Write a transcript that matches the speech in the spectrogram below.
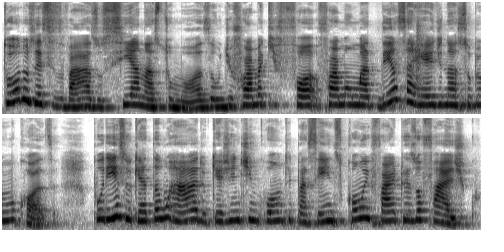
Todos esses vasos se anastomosam de forma que fo formam uma densa rede na submucosa. Por isso que é tão raro que a gente encontre pacientes com infarto esofágico.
